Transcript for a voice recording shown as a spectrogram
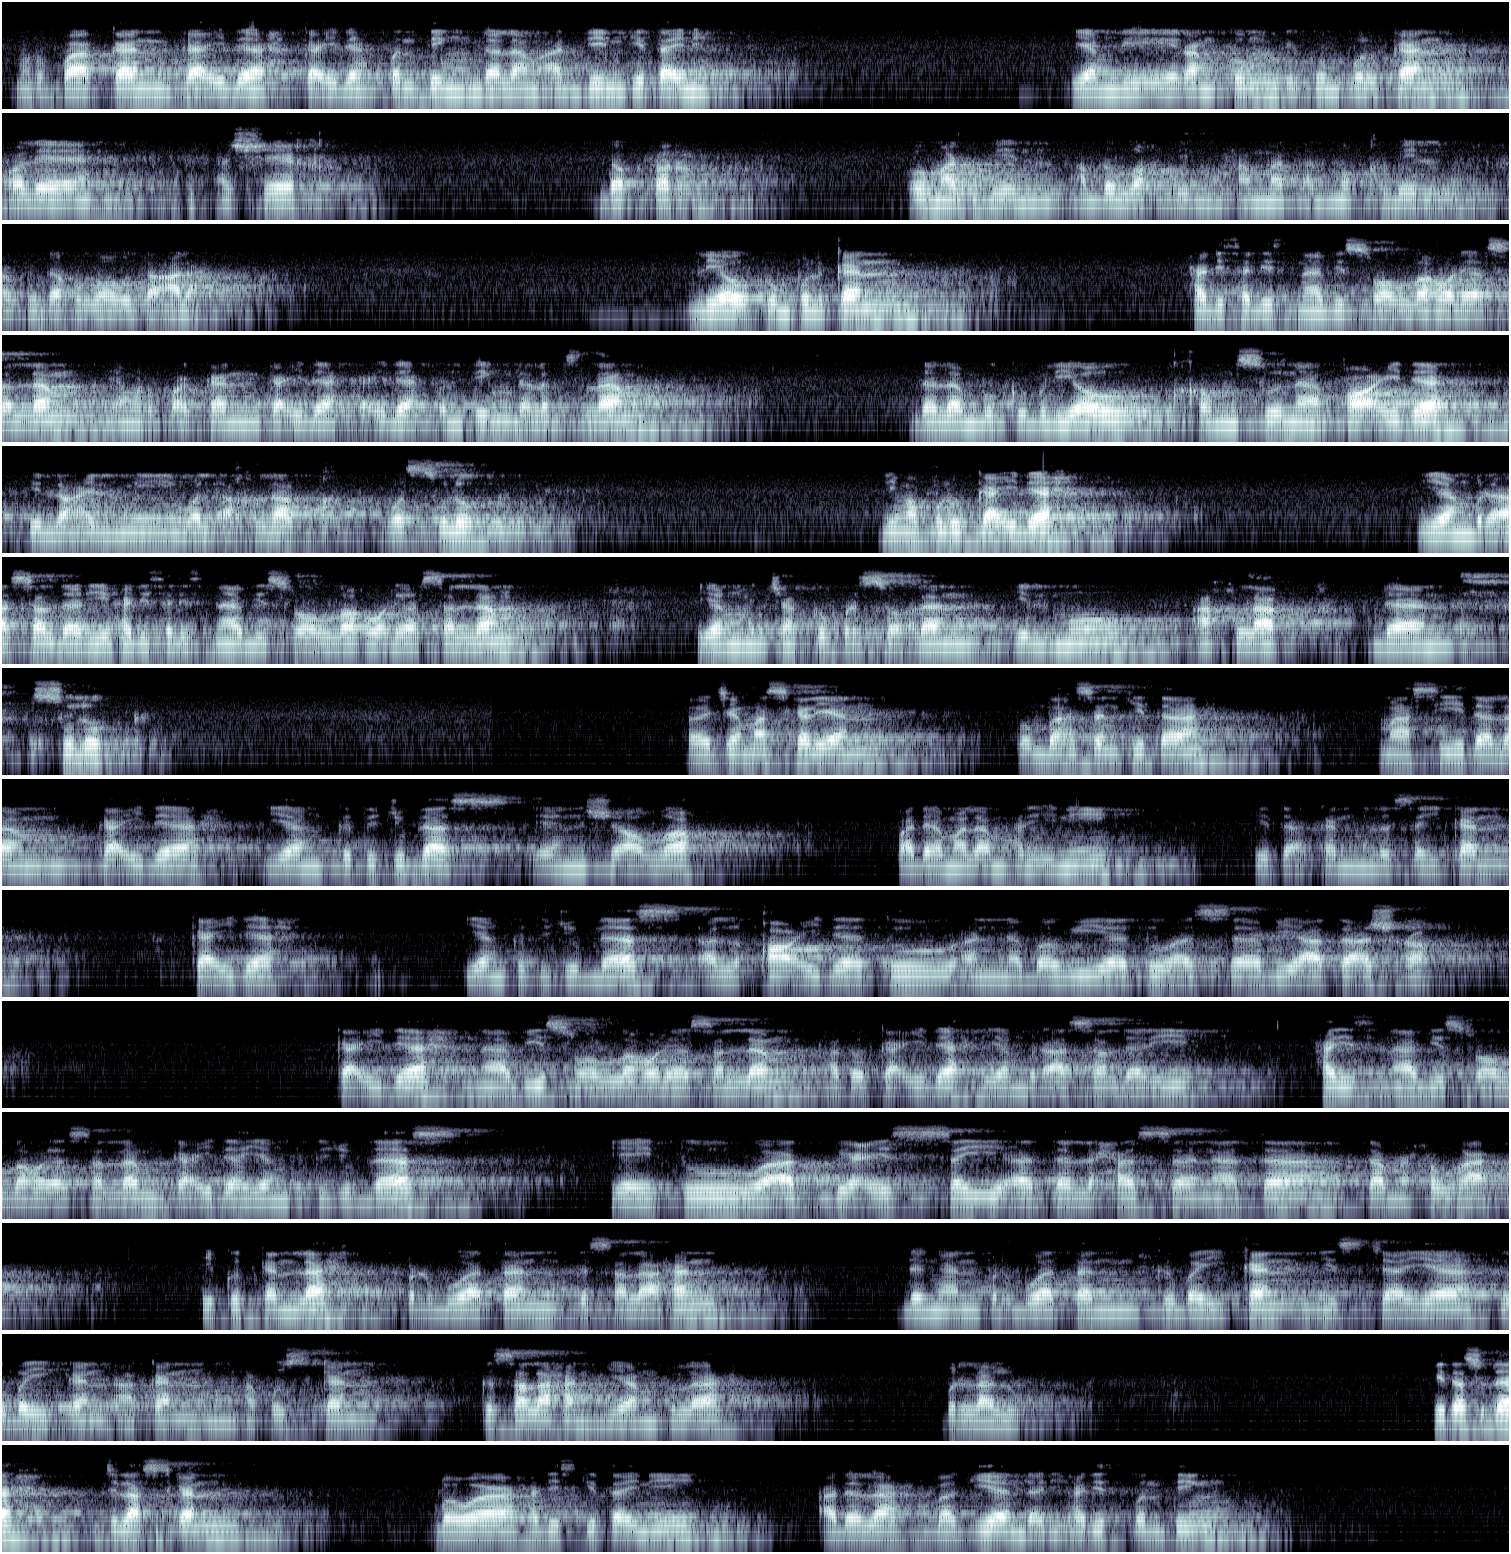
merupakan kaidah-kaidah penting dalam ad-din kita ini yang dirangkum dikumpulkan oleh Syekh Dr. Umar bin Abdullah bin Muhammad Al-Muqbil hafizahullah taala. Beliau kumpulkan hadis-hadis Nabi wasallam yang merupakan kaidah-kaidah penting dalam Islam dalam buku beliau Khamsuna Qaidah fil Ilmi wal Akhlaq was Suluk 50 kaidah yang berasal dari hadis-hadis Nabi sallallahu alaihi wasallam yang mencakup persoalan ilmu, akhlak dan suluk. Eh, jamaah sekalian, pembahasan kita masih dalam kaidah yang ke-17 yang insyaallah pada malam hari ini kita akan menyelesaikan kaidah yang ke-17 al-qaidatu an-nabawiyatu as-sabi'ata asyrah kaidah Nabi sallallahu alaihi wasallam atau kaidah yang berasal dari hadis Nabi sallallahu alaihi wasallam kaidah yang ke-17 yaitu wa atbi'is sayyatal hasanata tamhuha. Ikutkanlah perbuatan kesalahan dengan perbuatan kebaikan niscaya kebaikan akan menghapuskan kesalahan yang telah berlalu. Kita sudah jelaskan bahwa hadis kita ini adalah bagian dari hadis penting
